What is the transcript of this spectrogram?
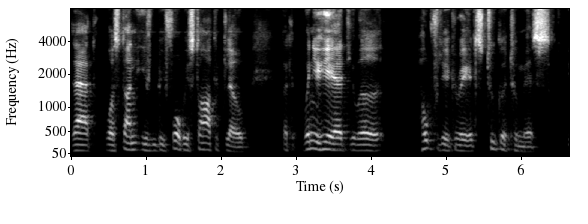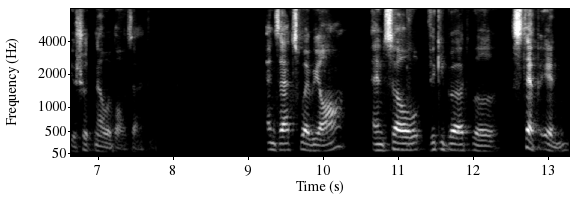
that was done even before we started GLOBE. But when you hear it, you will hopefully agree it's too good to miss you should know about that. And that's where we are. And so Vicky Bird will step in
